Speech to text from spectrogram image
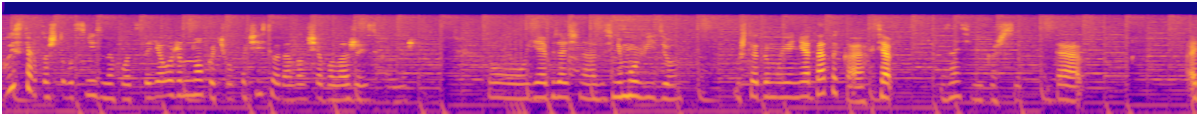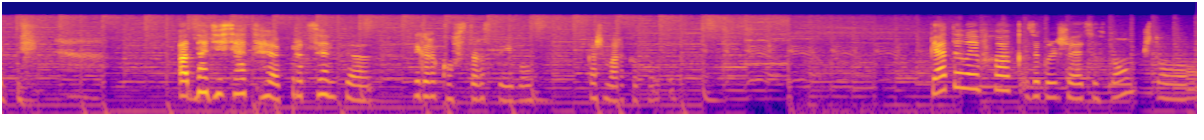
быстро, то, что вот снизу находится, я уже много чего почистила, там вообще была жесть, конечно то я обязательно засниму видео. Потому что я думаю, я не одна такая. Хотя, знаете, мне кажется, да, одна десятая процента игроков Star Stable. Кошмар какой-то. Пятый лайфхак заключается в том, что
